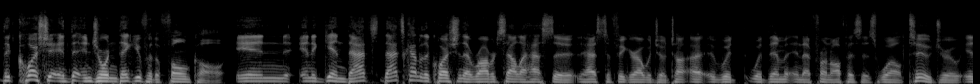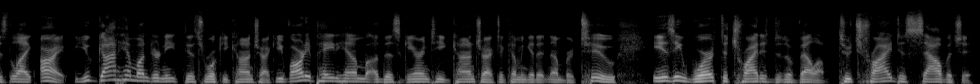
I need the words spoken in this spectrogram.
the question and, and, Jordan, thank you for the phone call. In and again, that's that's kind of the question that Robert Saleh has to has to figure out with Joe uh, with with them in that front office as well too. Drew is like, all right, you got him underneath this rookie contract. You've already paid him uh, this guaranteed contract to come and get at number two. Is he worth to try to, to develop to try to salvage it?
